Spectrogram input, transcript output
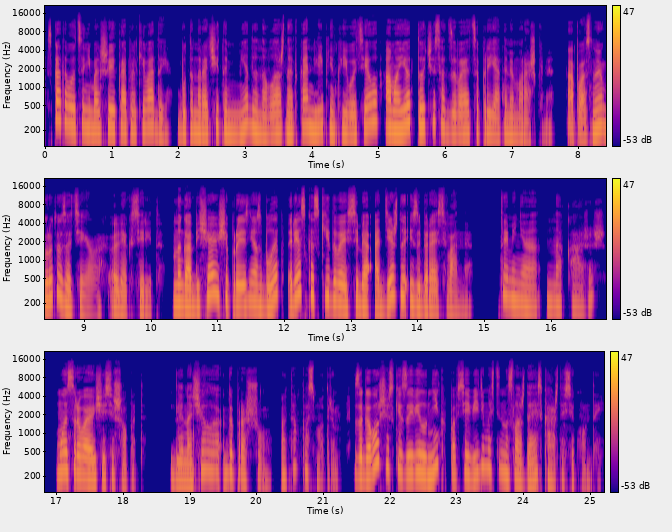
скатываются небольшие капельки воды, будто нарочито медленно влажная ткань липнет к его телу, а мое тотчас отзывается приятными мурашками. «Опасную игру ты затеяла, Лекси Рид», многообещающе произнес Блэк, резко скидывая с себя одежду и забираясь в ванную. «Ты меня накажешь?» Мой срывающийся шепот. «Для начала допрошу, а там посмотрим», заговорчески заявил Ник, по всей видимости, наслаждаясь каждой секундой.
